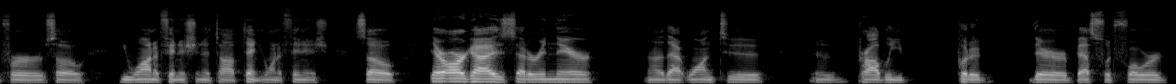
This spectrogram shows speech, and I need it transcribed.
for so you want to finish in the top ten. You want to finish. So there are guys that are in there uh, that want to uh, probably put a their best foot forward.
